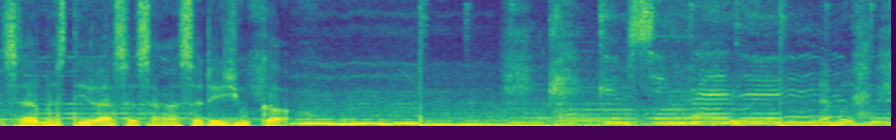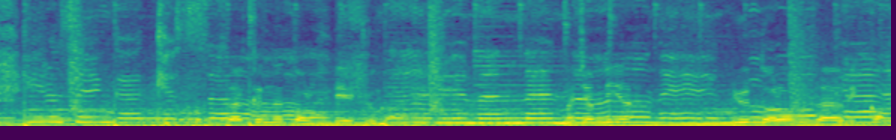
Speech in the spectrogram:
Saya mesti rasa sangat sedih juga. Saya kena tolong dia juga. Macam ni lah. You tolong saya record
